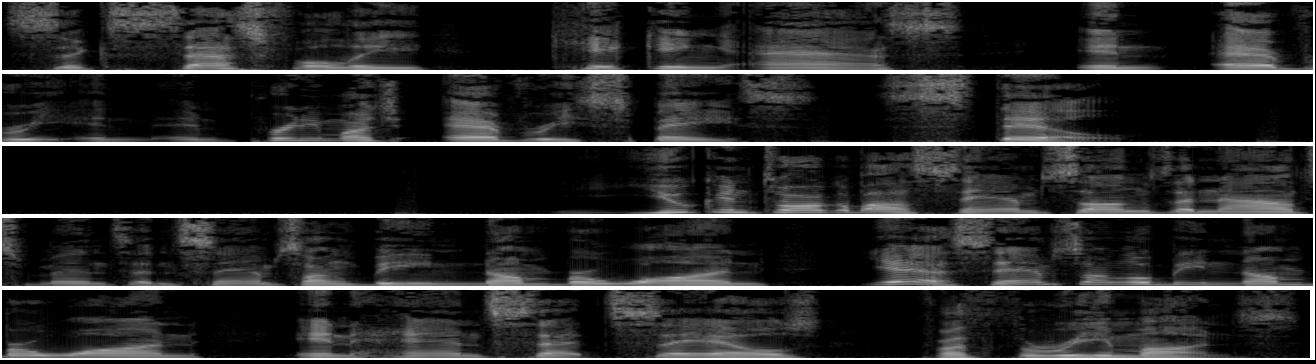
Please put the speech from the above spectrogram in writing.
successfully kicking ass in every in, in pretty much every space still. You can talk about Samsung's announcements and Samsung being number one. Yeah, Samsung will be number one in handset sales for three months.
